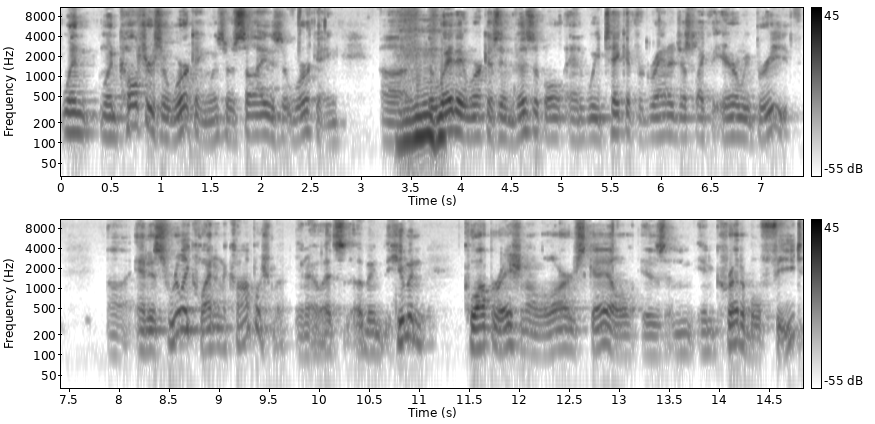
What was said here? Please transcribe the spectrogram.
when when cultures are working, when societies are working, uh, mm-hmm. the way they work is invisible, and we take it for granted, just like the air we breathe. Uh, and it's really quite an accomplishment. You know, it's. I mean, human cooperation on a large scale is an incredible feat.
